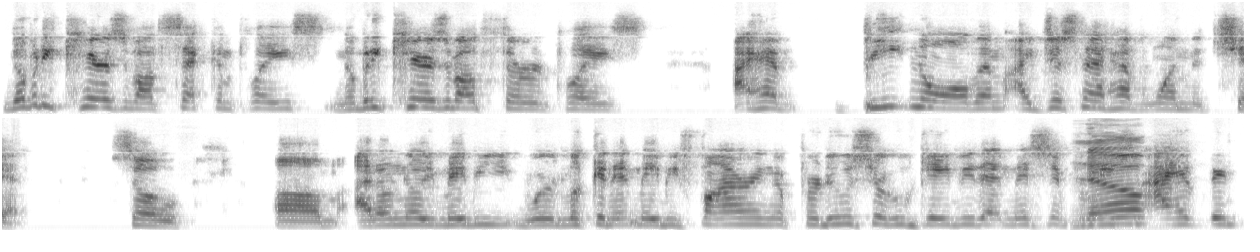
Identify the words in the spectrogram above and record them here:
nobody cares about second place. Nobody cares about third place. I have beaten all of them. I just not have won the chip. So um, I don't know. Maybe we're looking at maybe firing a producer who gave you that misinformation. No. I have been.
